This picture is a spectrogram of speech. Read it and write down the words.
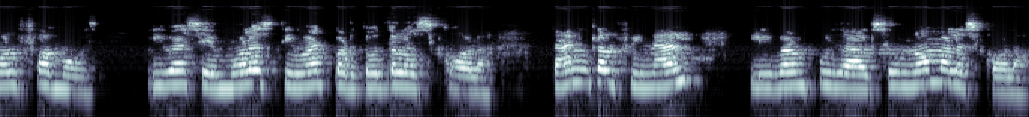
molt famós i va ser molt estimat per tota l'escola, tant que al final li van posar el seu nom a l'escola.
